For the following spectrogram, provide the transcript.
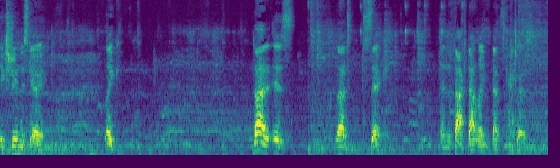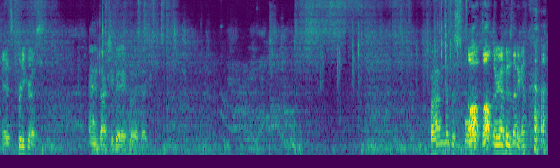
extremely scary. Like that is that's sick. And the fact that like that's kind of gross, It's pretty gross. and it's actually very horrific. What happens if the Oh, well, they're gonna finish that again.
